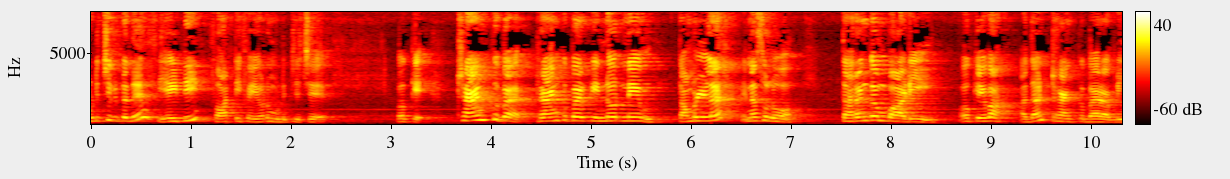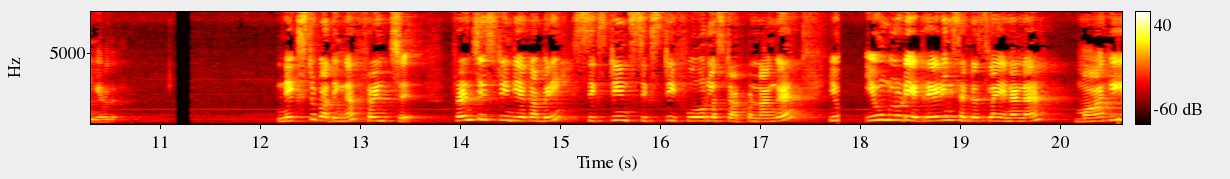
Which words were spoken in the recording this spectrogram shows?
முடிச்சுக்கிட்டது எயிட்டீன் ஃபார்ட்டி ஃபைவோட முடிஞ்சிச்சு. ஓகே ட்ராங்குபர் ட்ராங்குபருக்கு இன்னொரு நேம் தமிழில் என்ன சொல்லுவோம்? தரங்கம்பாடி. ஓகேவா அதான் ட்ரங்க்பர் அப்படிங்கிறது. நெக்ஸ்ட் பார்த்தீங்கன்னா French French East India Company sixteen sixty ஃபோரில் ஸ்டார்ட் பண்ணாங்க. இவங்களுடைய ட்ரேடிங் சென்டர்ஸ்லாம் என்னென்ன? மாஹி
